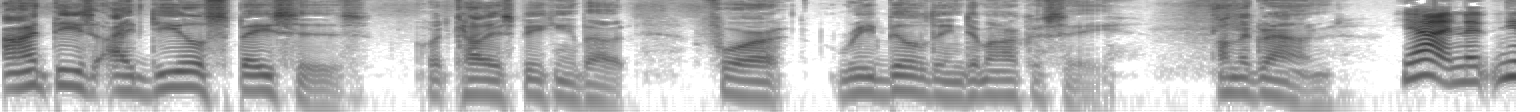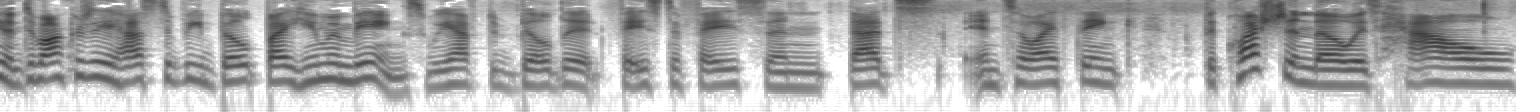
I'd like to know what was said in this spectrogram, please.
aren't these ideal spaces, what Kali's speaking about, for rebuilding democracy on the ground? Yeah, and it, you know, democracy has to be built by human beings. We have to build it face to face, and that's and so I think the question though is how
